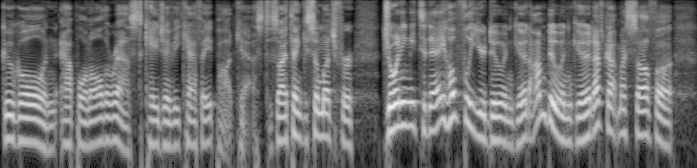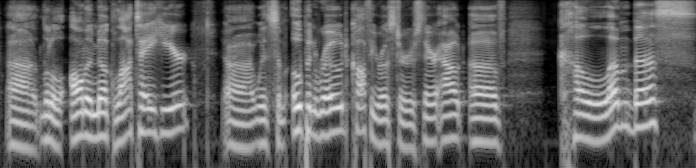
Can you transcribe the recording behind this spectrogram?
Google and Apple and all the rest, KJV Cafe podcast. So I thank you so much for joining me today. Hopefully you're doing good. I'm doing good. I've got myself a, a little almond milk latte here uh, with some open road coffee roasters. They're out of Columbus,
